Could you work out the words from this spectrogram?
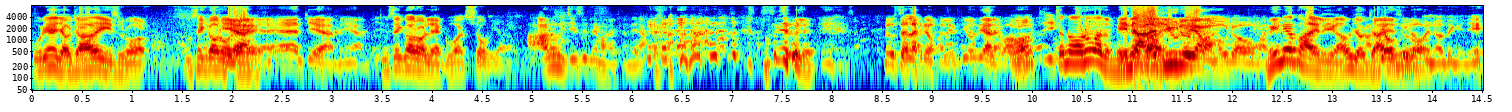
ကိုရီးယားယောက်ျားလေးဆိုတော့သူစိတ်ကောက်တော့ ပြ လေ ရအဲပြရမင်းကပြ သူစိတ်ကောက်တော့လေကိုကရှော့ပြရတာ အားလုံးကျေးဇူးတင်ပါတယ်ခင်ဗျာ ဘာဖြစ်လဲ နှုတ်ဆက်လိုက်တော့လေပြောစရာလည်းဘာမှဟောမရှိကျွန်တော်တို့ကဆိုမင်းဒါလည်း view လို့ရမှာမဟုတ်တော့ဘူးမင်းနဲ့ပါတယ်လေကောင်ယောက်ျားပြောလေးပြီးဆိုတော့တော့မယ်နော်တကယ်ချင်း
